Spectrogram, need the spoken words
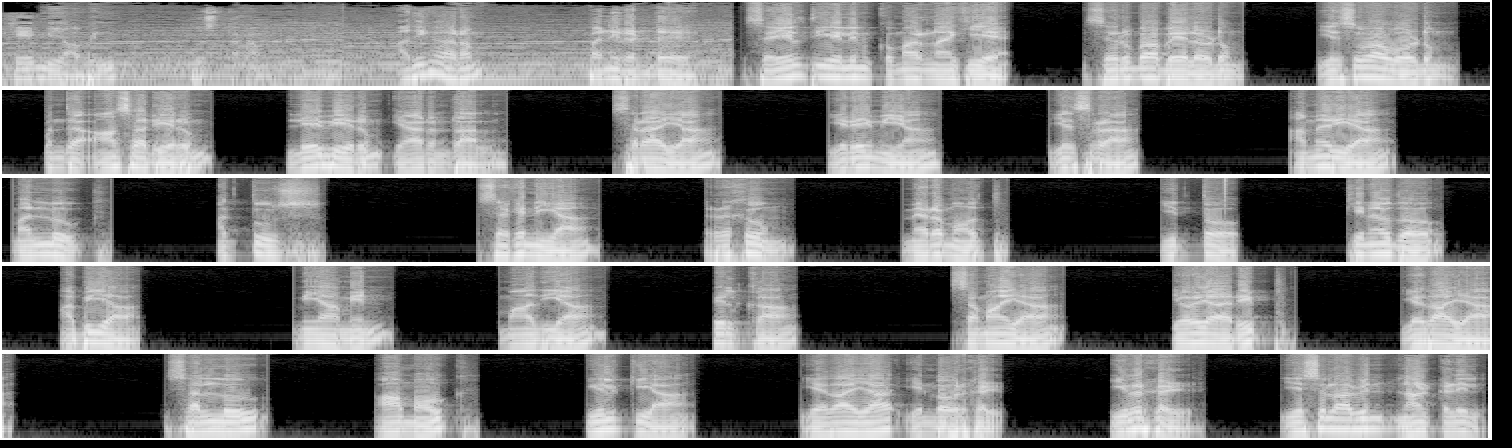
நெகேமியாவின் புஸ்தகம். அதிகாரம் பனிரெண்டு. செயல்தியலின் குமாரனாகிய செருபாபேலோடும் யெசுவாவோடும் வந்த ஆசாரியரும் லேவியரும் யாரென்றால்? Seraiah Jeremiah Ezra Amariah Malluch Hattush Shecaniah Rehum Meremoth Iddo Ginnethoi Abijah மியாமின் Maadiah Bilgah Shemaiah Joiarib Jedaiah. Sallu Amok Hilkiah யதாயா என்பவர்கள். இவர்கள் எசுலாவின் நாட்களில்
